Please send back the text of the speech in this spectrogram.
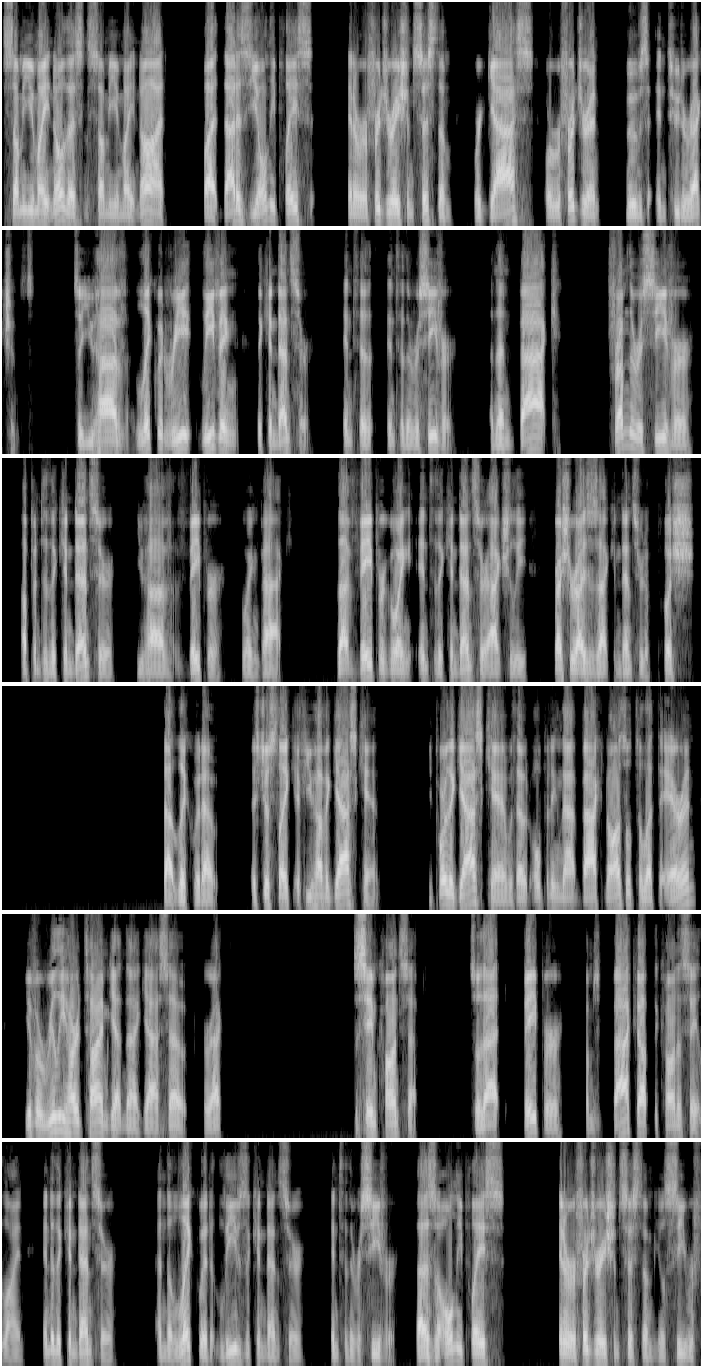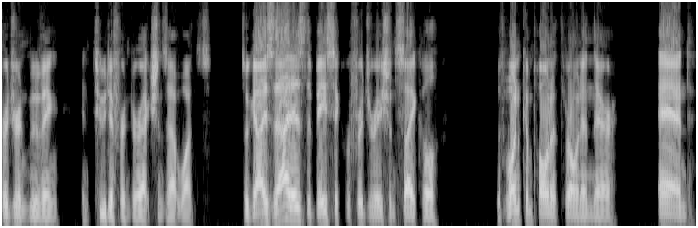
some of you might know this and some of you might not, but that is the only place in a refrigeration system where gas or refrigerant moves in two directions. So you have liquid re- leaving the condenser into, into the receiver, and then back from the receiver up into the condenser, you have vapor going back. That vapor going into the condenser actually pressurizes that condenser to push that liquid out. It's just like if you have a gas can. You pour the gas can without opening that back nozzle to let the air in, you have a really hard time getting that gas out, correct? It's the same concept. So that vapor comes back up the condensate line into the condenser, and the liquid leaves the condenser into the receiver. That is the only place in a refrigeration system you'll see refrigerant moving in two different directions at once. So, guys, that is the basic refrigeration cycle with one component thrown in there and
